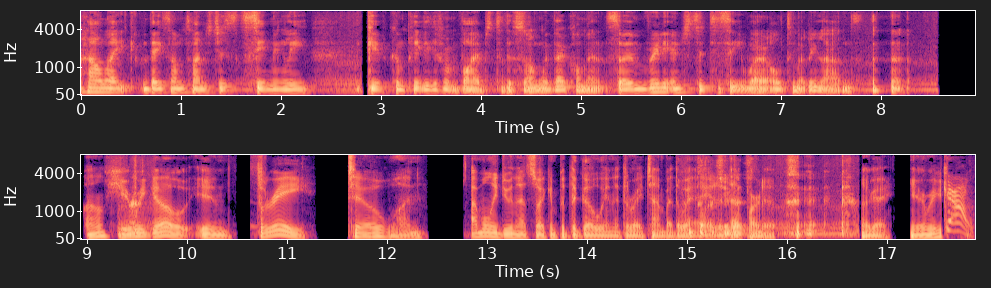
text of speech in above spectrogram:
how like they sometimes just seemingly give completely different vibes to the song with their comments. So I'm really interested to see where it ultimately lands. Well, here we go in three, two, one. I'm only doing that so I can put the go in at the right time, by the way. I edited that gotcha. part out. Okay, here we go.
